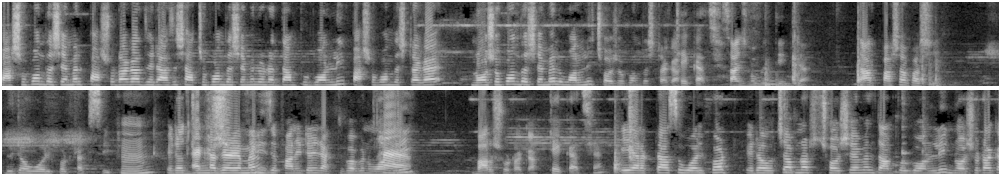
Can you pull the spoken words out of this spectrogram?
পাঁচশো পঞ্চাশ এম এল পাঁচশো টাকা যেটা আছে সাতশো পঞ্চাশ এম এল ওটার দাম পড়বে অনলি পাঁচশো পঞ্চাশ টাকায় নশো পঞ্চাশ এম এল অনলি ছয়শো পঞ্চাশ টাকা। ঠিক আছে। সাইজ হবে তিনটা। তার পাশাপাশি দুইটা ওয়েল ফোর রাখছি এটা 1000 ml? ফ্রিজে পানি টানি রাখতে পারবেন হ্যাঁ। অনলি বারোশো টাকা। ঠিক আছে। এই আরেকটা আছে ওয়েল পট এটা হচ্ছে আপনার ছয়শো এম দাম পড়বে অনলি নয়শো টাকা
